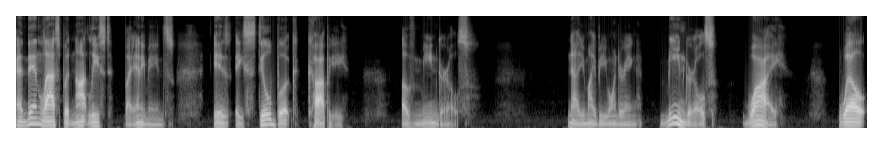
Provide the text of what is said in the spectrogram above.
and then last but not least, by any means, is a steelbook copy of Mean Girls. Now you might be wondering, Mean Girls? Why? Well,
